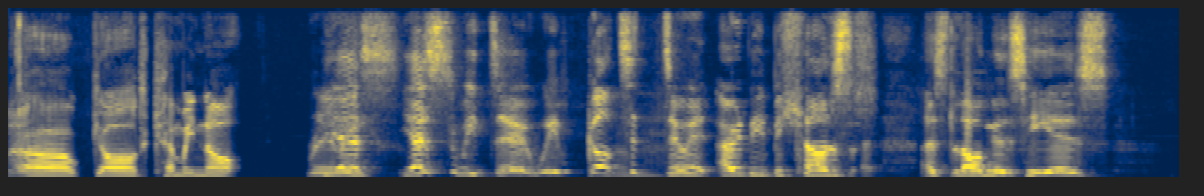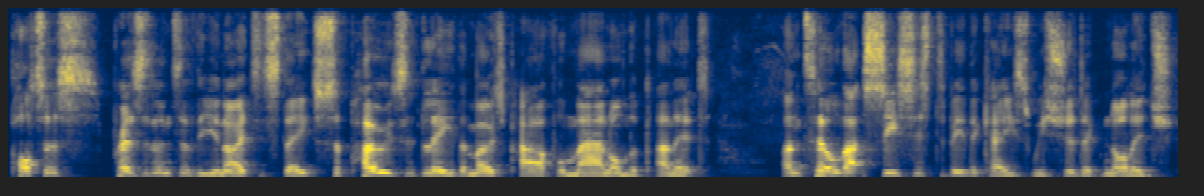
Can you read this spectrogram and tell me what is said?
Oh God, can we not? Really? Yes, yes, we do. We've got to hmm. do it only because, uh, as long as he is POTUS, President of the United States, supposedly the most powerful man on the planet, until that ceases to be the case, we should acknowledge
